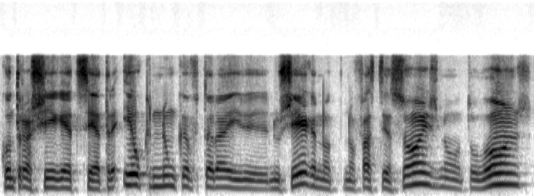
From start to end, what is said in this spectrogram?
contra o Chega, etc. Eu que nunca votarei no Chega, não, não faço tensões, não estou longe,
